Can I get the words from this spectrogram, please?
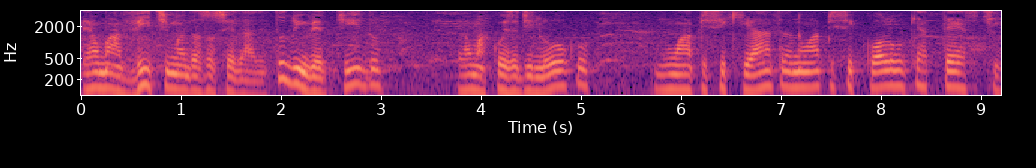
é uma vítima da sociedade. Tudo invertido, é uma coisa de louco. Não há psiquiatra, não há psicólogo que ateste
